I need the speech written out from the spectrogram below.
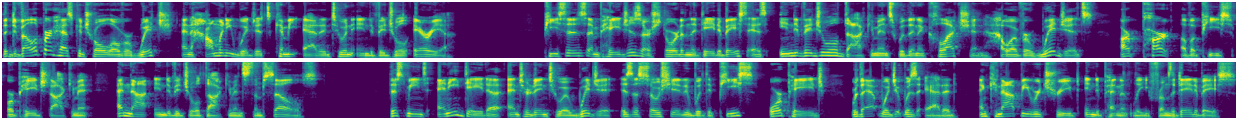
The developer has control over which and how many widgets can be added to an individual area. Pieces and pages are stored in the database as individual documents within a collection. However, widgets are part of a piece or page document and not individual documents themselves. This means any data entered into a widget is associated with the piece or page where that widget was added and cannot be retrieved independently from the database.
